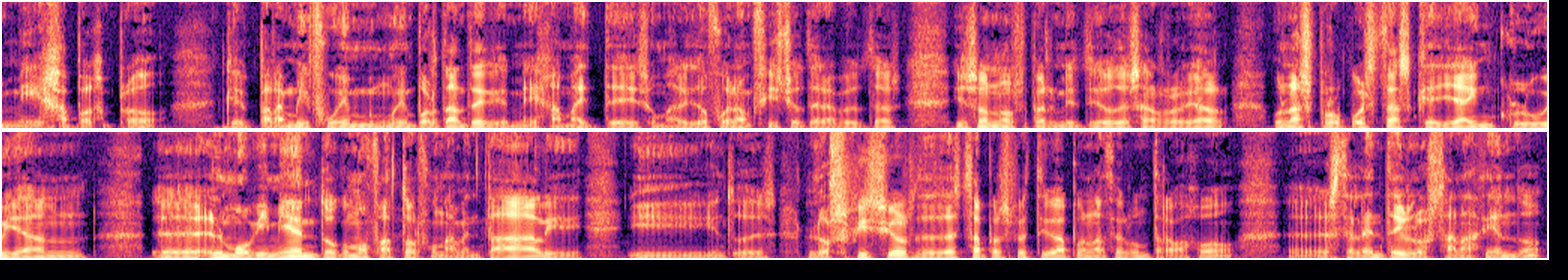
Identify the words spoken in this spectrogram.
mi hija, por ejemplo, que para mí fue muy importante que mi hija Maite y su marido fueran fisioterapeutas y eso nos permitió desarrollar unas propuestas que ya incluían eh, el movimiento como factor fundamental y, entonces los fisios desde esta perspectiva pueden hacer un trabajo eh, excelente y lo están haciendo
